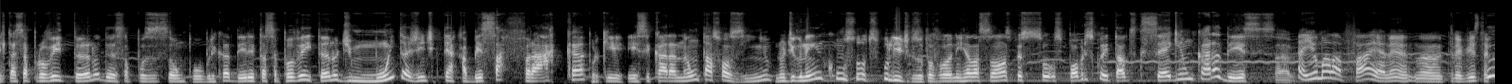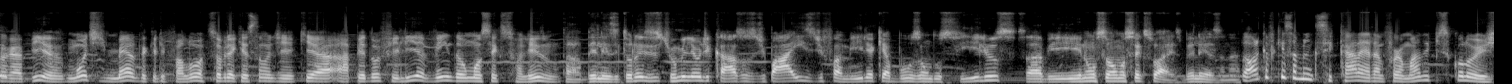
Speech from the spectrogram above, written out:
ele tá se aproveitando dessa posição pública dele, ele tá se aproveitando de muita gente que tem a cabeça fraca, porque esse cara não tá sozinho. Não digo nem com os outros políticos, eu tô falando em relação às pessoas, os pobres coitados que seguem um cara desse, sabe? Aí o Malafaia, né, na entrevista com a Gabi, um monte de merda que ele falou sobre a questão de que a, a pedofilia vem do homossexualismo. Tá, beleza. Então não existe um milhão de casos de pais de família que abusam dos filhos, sabe? E não são homossexuais, beleza, né? Na hora que eu fiquei sabendo que esse cara era formado em psicologia,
